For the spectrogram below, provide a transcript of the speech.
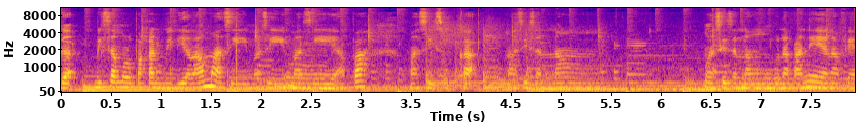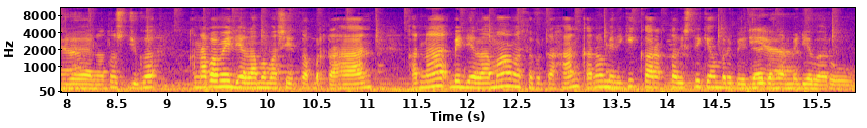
nggak bisa melupakan media lama sih masih Hmm. masih apa masih suka masih senang masih senang menggunakannya ya Naf ya Ya, nah terus juga kenapa media lama masih tetap bertahan? Karena media lama masih bertahan karena memiliki karakteristik yang berbeda Iya. dengan media baru.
